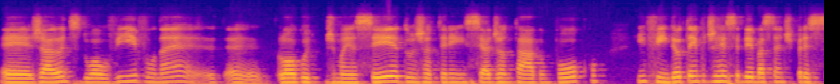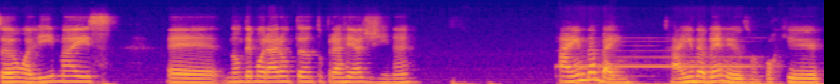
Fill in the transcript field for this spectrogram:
é, já antes do ao vivo, né? É, logo de manhã cedo, já terem se adiantado um pouco. Enfim, deu tempo de receber bastante pressão ali, mas é, não demoraram tanto para reagir, né? Ainda bem, ainda bem mesmo, porque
